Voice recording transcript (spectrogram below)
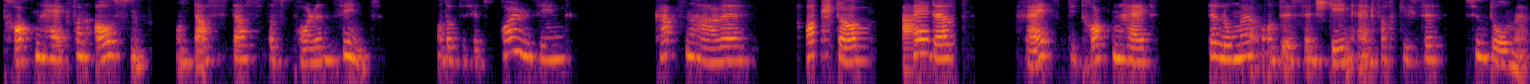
Trockenheit von außen. Und das ist das, was Pollen sind. Und ob das jetzt Pollen sind, Katzenhaare, Haarstaub, all das reizt die Trockenheit der Lunge und es entstehen einfach gewisse Symptome.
